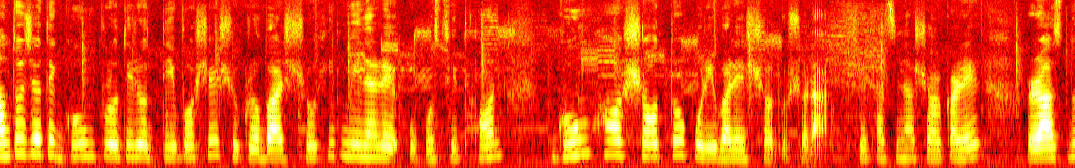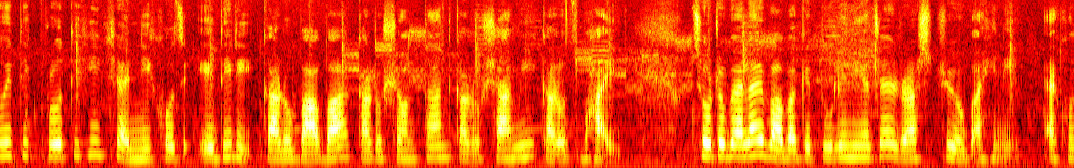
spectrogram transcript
আন্তর্জাতিক গুম প্রতিরোধ দিবসে শুক্রবার শহীদ মিনারে উপস্থিত হন গুম হওয়া শত পরিবারের সদস্যরা। শেখ হাসিনা সরকারের রাজনৈতিক প্রতিহিংসায় নিখোঁজ এদেরই কারও বাবা, কারও সন্তান, কারও স্বামী, কারও ভাই। ছোটবেলায় বাবাকে তুলে নিয়ে যায় রাষ্ট্রীয় বাহিনী। এখন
